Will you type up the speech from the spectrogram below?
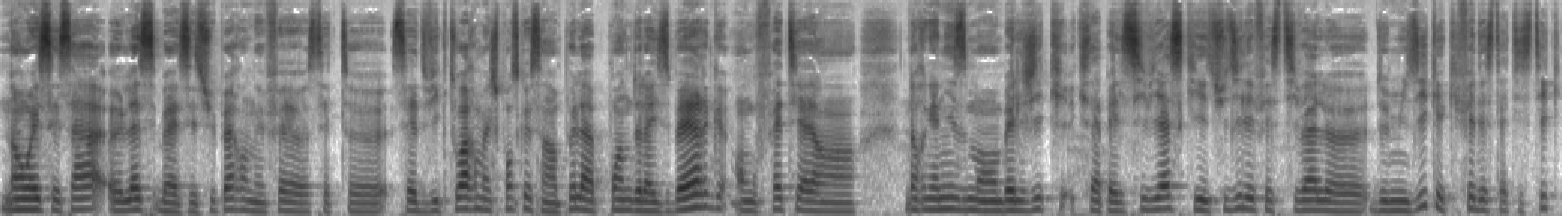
Non, ouais, c'est ça. Euh, là, c'est bah, c'est super, en effet, euh, cette, euh, cette victoire, mais je pense que c'est un peu la pointe de l'iceberg. En fait, il y a un, un organisme en Belgique qui s'appelle Civias qui étudie les festivals de musique et qui fait des statistiques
